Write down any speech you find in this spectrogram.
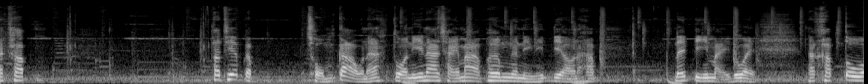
นะครับ ถ้าเทียบกับโฉมเก่านะ ตัวนี้น่าใช้มากเพิ่มเงินอีกนิดเดียวนะครับ ได้ปีใหม่ด้วยนะครับ ตัว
